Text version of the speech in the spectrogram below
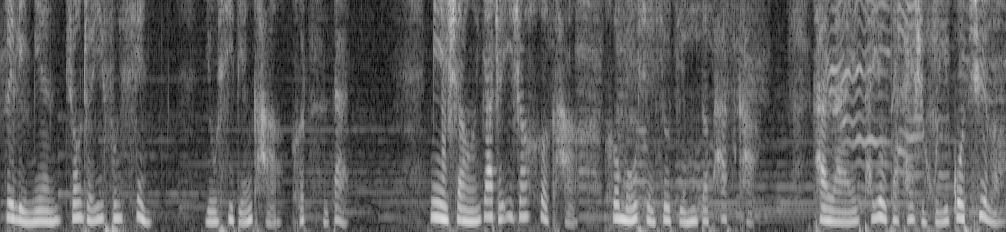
最里面装着一封信、游戏点卡和磁带，面上压着一张贺卡和某选秀节目的 pass 卡。看来他又在开始回忆过去了。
